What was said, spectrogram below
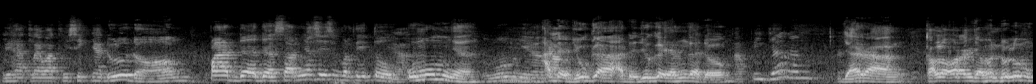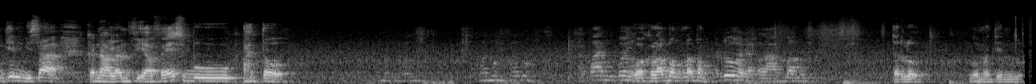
lihat lewat fisiknya dulu dong Pada dasarnya sih seperti itu. Ya. Umumnya. umumnya Ada juga, ada juga yang enggak dong. tapi jarang Jarang. Kalau orang zaman dulu mungkin bisa kenalan via Facebook atau apaan boy wah kelabang kelabang. aduh ada kelabang Terlalu, gua matiin dulu.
